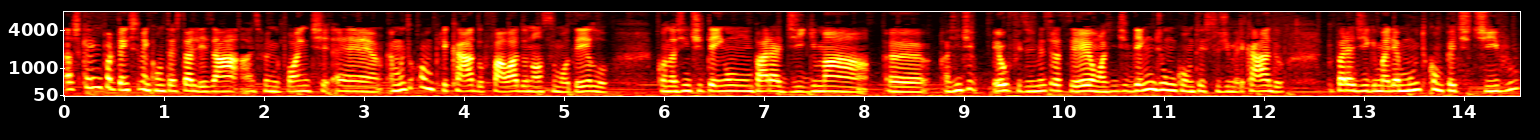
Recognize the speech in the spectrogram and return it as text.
acho que é importante também contextualizar a Spring Point. É, é muito complicado falar do nosso modelo quando a gente tem um paradigma. Uh, a gente, eu fiz administração, a gente vem de um contexto de mercado o paradigma ele é muito competitivo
